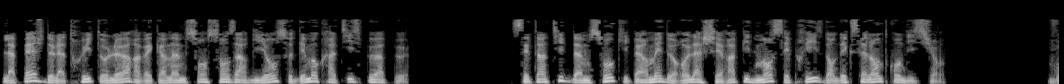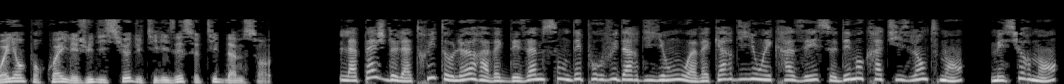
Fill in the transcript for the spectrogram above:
La pêche de la truite au leurre avec un hameçon sans ardillon se démocratise peu à peu. C'est un type d'hameçon qui permet de relâcher rapidement ses prises dans d'excellentes conditions. Voyons pourquoi il est judicieux d'utiliser ce type d'hameçon. La pêche de la truite au leurre avec des hameçons dépourvus d'ardillon ou avec ardillon écrasé se démocratise lentement, mais sûrement,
